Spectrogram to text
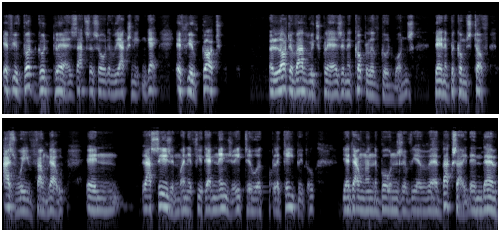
if you've got good players, that's the sort of reaction you can get. If you've got a lot of average players and a couple of good ones, then it becomes tough, as we've found out in last season when if you get an injury to a couple of key people, you're down on the bones of your uh, backside, and um,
